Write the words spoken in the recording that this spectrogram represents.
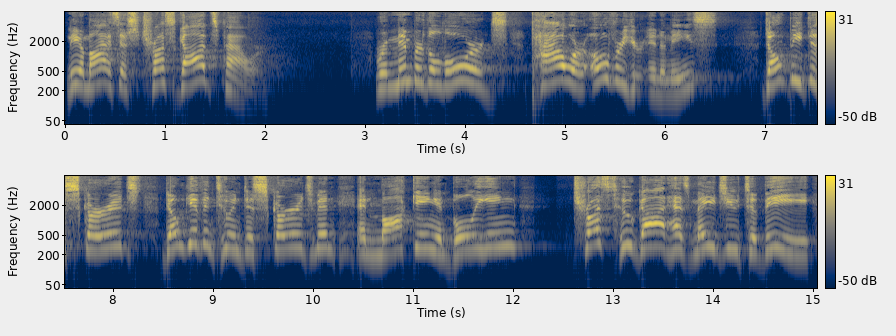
Nehemiah says, trust God's power. Remember the Lord's power over your enemies. Don't be discouraged. Don't give into in discouragement and mocking and bullying. Trust who God has made you to be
